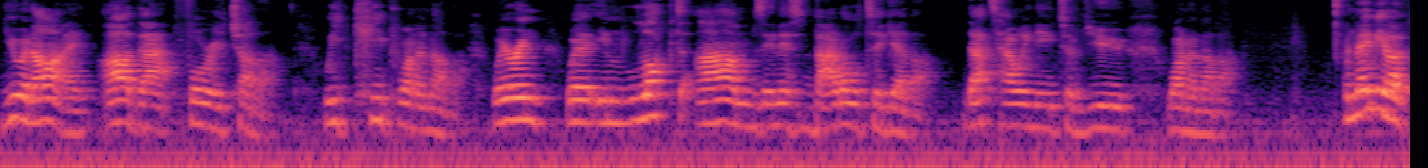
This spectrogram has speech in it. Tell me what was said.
You and I are that for each other. We keep one another. We're in, we're in locked arms in this battle together. That's how we need to view one another. And maybe I'll,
